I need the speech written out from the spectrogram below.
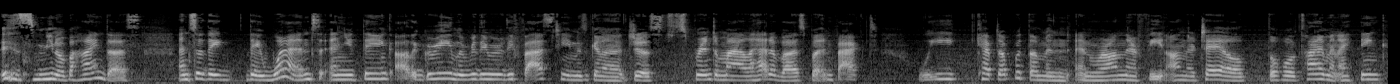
is, you know, behind us, and so they they went, and you'd think, "Oh, the green, the really really fast team is gonna just sprint a mile ahead of us," but in fact, we kept up with them, and and were on their feet, on their tail the whole time, and I think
